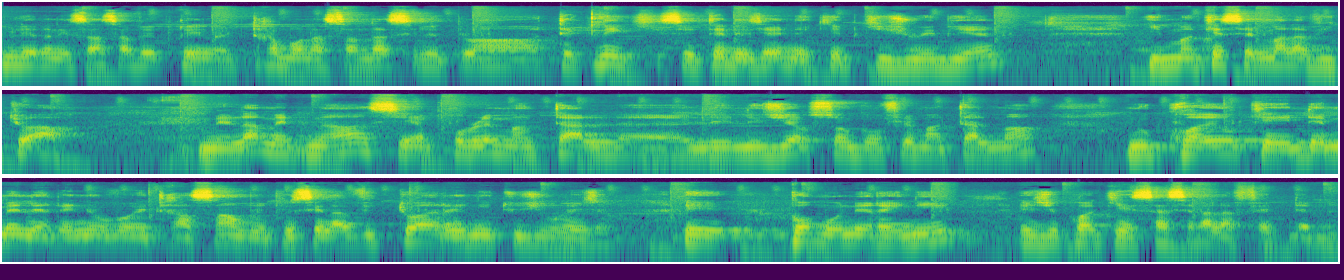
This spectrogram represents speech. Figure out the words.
Les Renaissance avaient pris un très bon ascendant sur le plan technique. C'était déjà une équipe qui jouait bien. Il manquait seulement la victoire. Mais là maintenant, c'est un problème mental, euh, les, les joueurs sont gonflés mentalement. Nous croyons que demain les Réunions vont être ensemble, parce que la victoire réunit toujours les gens. Et comme on est réunis, et je crois que ça sera la fête demain.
